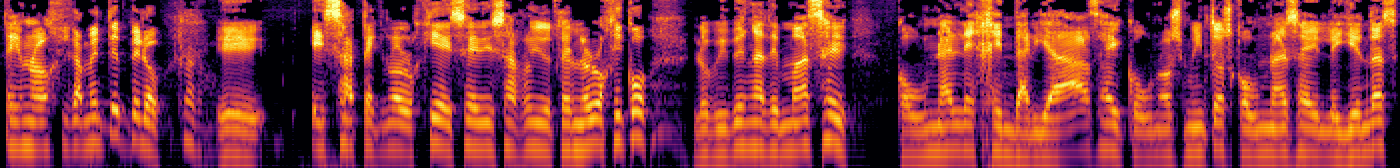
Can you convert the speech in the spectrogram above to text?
tecnológicamente, pero Claro. eh, esa tecnología, ese desarrollo tecnológico lo viven además eh, con una legendariedad, eh, con unos mitos, con unas leyendas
